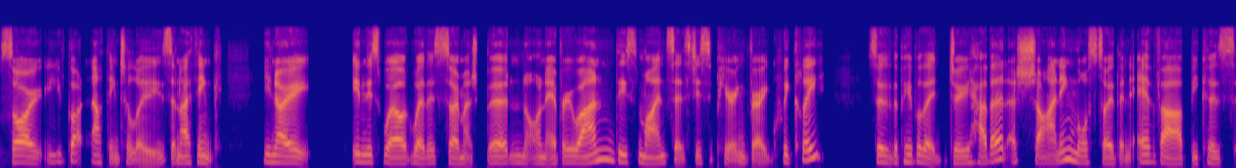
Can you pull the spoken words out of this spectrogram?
So you've got nothing to lose. And I think, you know, in this world where there's so much burden on everyone, this mindset's disappearing very quickly. So the people that do have it are shining more so than ever because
